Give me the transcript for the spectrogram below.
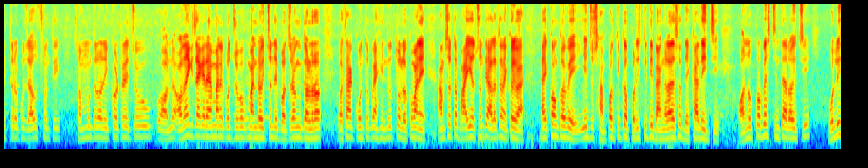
ଭିତରକୁ ଯାଉଛନ୍ତି ସମୁଦ୍ର ନିକଟରେ ଯେଉଁ ଅନେକ ଜାଗାରେ ଏମାନେ ଯୁବକମାନେ ରହିଛନ୍ତି ବଜରଙ୍ଗ ଦଳର କଥା କୁହନ୍ତୁ କିମ୍ବା ହିନ୍ଦୁତ୍ୱ ଲୋକମାନେ ଆମ ସହିତ ଭାଇ ଅଛନ୍ତି ଆଲୋଚନା କରିବା ଭାଇ କ'ଣ କହିବେ ଇଏ ଯେଉଁ ସାମ୍ପ୍ରତିକ পরিস্থিতি বাংলাদেশ দেখা দিয়েছে অনুপ্রবেশ চিন্তা রয়েছে পুলিশ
